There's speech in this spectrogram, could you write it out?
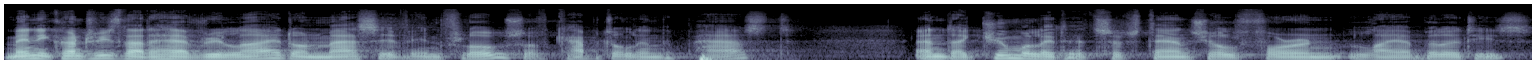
Many countries that have relied on massive inflows of capital in the past and accumulated substantial foreign liabilities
